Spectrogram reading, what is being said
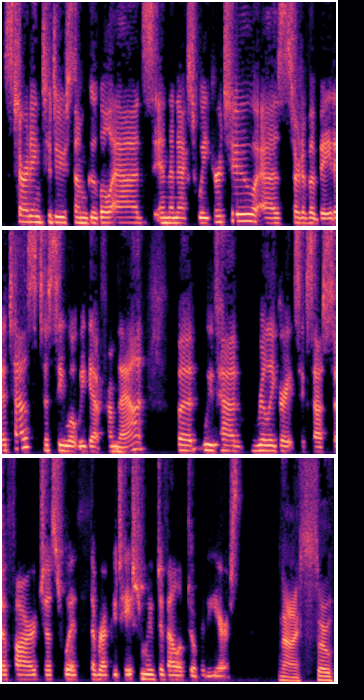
starting to do some Google ads in the next week or two as sort of a beta test to see what we get from that but we've had really great success so far just with the reputation we've developed over the years. Nice. So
